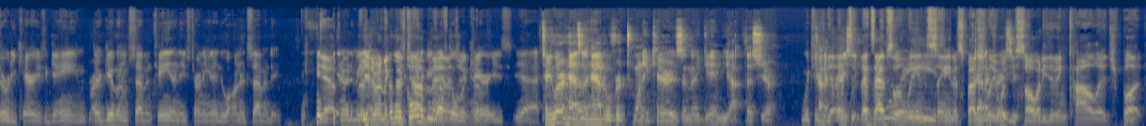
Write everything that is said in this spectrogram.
30 carries a game. Right. They're giving him 17, and he's turning it into 170. Yeah, you know what I mean. They're doing a so there's going to be leftover carries. Yeah, Taylor hasn't had over 20 carries in a game yet this year. Which is yeah, crazy. that's absolutely crazy. insane, especially what you saw what he did in college. But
